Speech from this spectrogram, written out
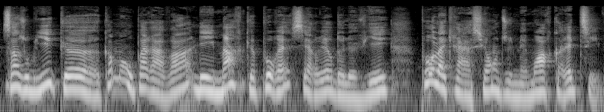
sans oublier que, comme auparavant, les marques pourraient servir de levier pour la création d'une mémoire collective.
